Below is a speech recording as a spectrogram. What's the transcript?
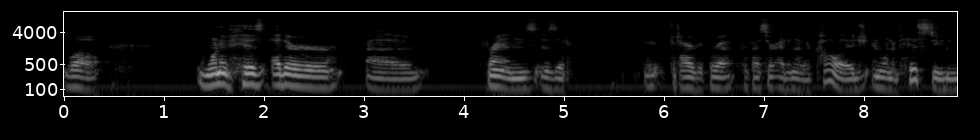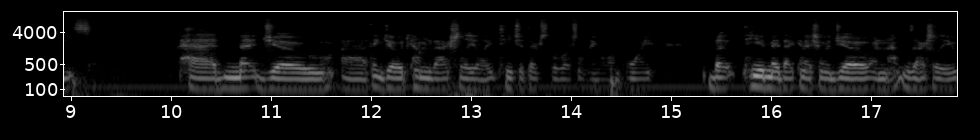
Well, one of his other uh, friends is a ph- photography pro- professor at another college, and one of his students had met Joe. Uh, I think Joe had come to actually like teach at their school or something at one point, but he had made that connection with Joe and was actually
